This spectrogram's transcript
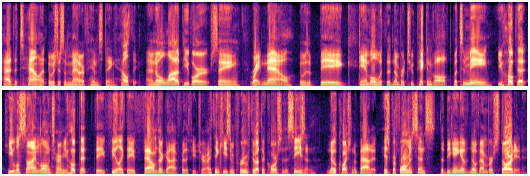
Had the talent. It was just a matter of him staying healthy. And I know a lot of people are saying right now it was a big gamble with the number two pick involved. But to me, you hope that he will sign long term. You hope that they feel like they've found their guy for the future. I think he's improved throughout the course of the season. No question about it. His performance since the beginning of November started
